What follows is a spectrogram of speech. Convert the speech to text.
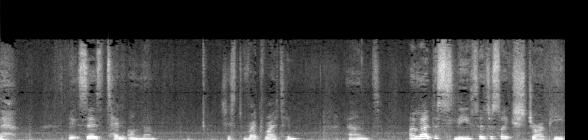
there it says 10 on them. Just red writing. And I like the sleeves. They're just like stripy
